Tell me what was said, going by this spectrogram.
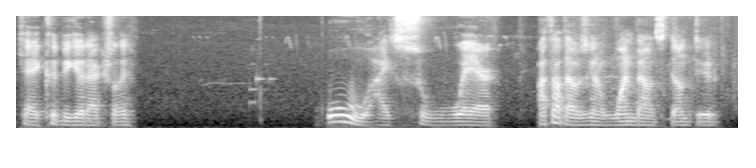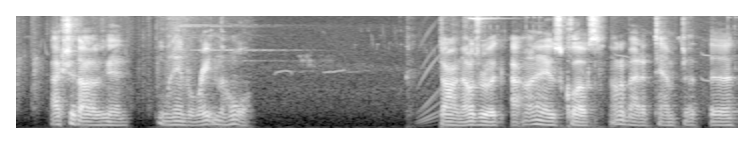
Okay, could be good actually. Ooh, I swear. I thought that was gonna one bounce dunk, dude. I actually thought I was gonna land right in the hole. Darn, that was really. Uh, it was close. Not a bad attempt at the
